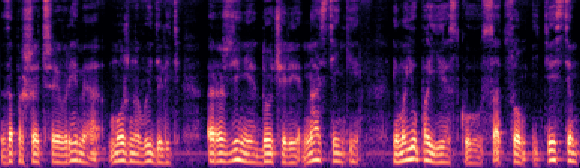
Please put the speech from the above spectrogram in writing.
за прошедшее время можно выделить рождение дочери Настеньки и мою поездку с отцом и тестем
